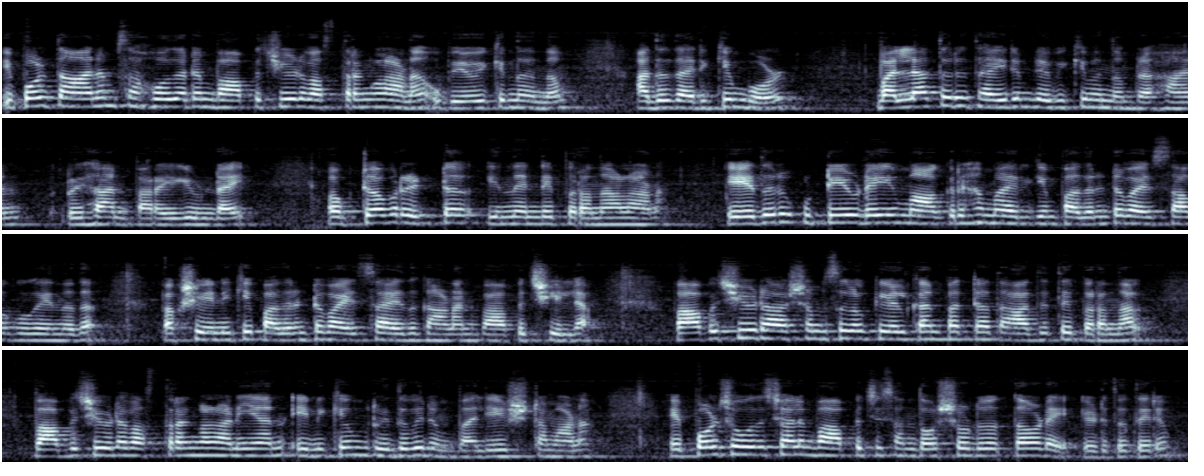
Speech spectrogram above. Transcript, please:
ഇപ്പോൾ താനും സഹോദരൻ ബാപ്പച്ചിയുടെ വസ്ത്രങ്ങളാണ് ഉപയോഗിക്കുന്നതെന്നും അത് ധരിക്കുമ്പോൾ വല്ലാത്തൊരു ധൈര്യം ലഭിക്കുമെന്നും റഹാൻ റിഹാൻ പറയുകയുണ്ടായി. ഒക്ടോബർ എട്ട് ഇന്ന് എന്റെ പിറന്നാളാണ്. ഏതൊരു കുട്ടിയുടെയും ആഗ്രഹമായിരിക്കും പതിനെട്ട് വയസ്സാകുക എന്നത്. പക്ഷേ എനിക്ക് പതിനെട്ട് വയസ്സായത് കാണാൻ ബാബച്ചിയില്ല ബാബച്ചിയുടെ ആശംസകൾ കേൾക്കാൻ പറ്റാത്ത ആദ്യത്തെ പിറന്നാൾ. ബാബച്ചിയുടെ വസ്ത്രങ്ങൾ അണിയാൻ എനിക്കും ഋതുവിനും വലിയ ഇഷ്ടമാണ്. എപ്പോൾ ചോദിച്ചാലും ബാബച്ചി സന്തോഷത്തോടെ എടുത്തു തരും.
